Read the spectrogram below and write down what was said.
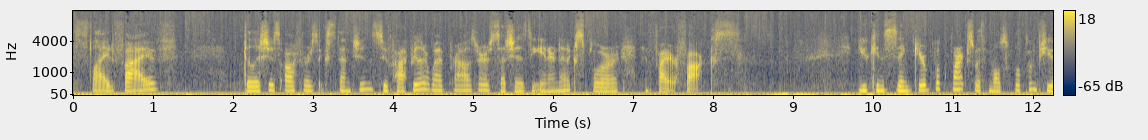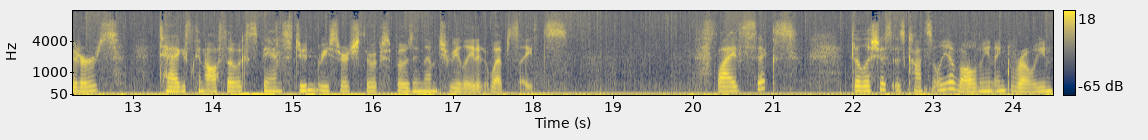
Slide 5. Delicious offers extensions to popular web browsers such as the Internet Explorer and Firefox. You can sync your bookmarks with multiple computers. Tags can also expand student research through exposing them to related websites. Slide 6. Delicious is constantly evolving and growing.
